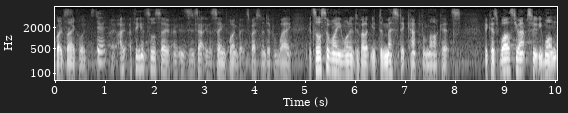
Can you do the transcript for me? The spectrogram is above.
quite frankly. Stuart? I, I think it's also, it's exactly the same point, but expressed in a different way. It's also why you want to develop your domestic capital markets. Because whilst you absolutely want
